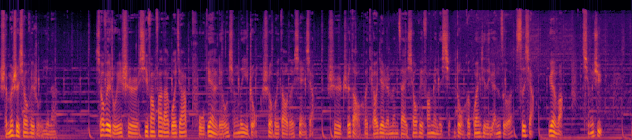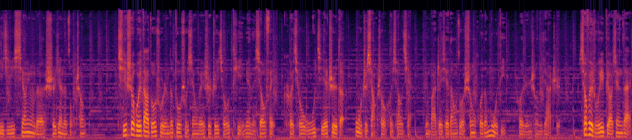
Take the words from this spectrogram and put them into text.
什么是消费主义呢？消费主义是西方发达国家普遍流行的一种社会道德现象，是指导和调节人们在消费方面的行动和关系的原则、思想、愿望、情绪，以及相应的实践的总称。其社会大多数人的多数行为是追求体面的消费，渴求无节制的物质享受和消遣，并把这些当作生活的目的和人生的价值。消费主义表现在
